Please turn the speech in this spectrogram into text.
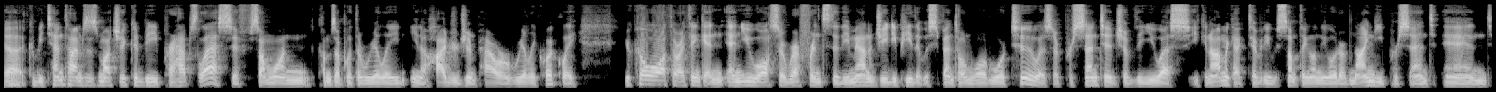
Uh, mm. it could be ten times as much. It could be perhaps less if someone comes up with a really you know hydrogen power really quickly. Your co-author, I think, and, and you also referenced that the amount of GDP that was spent on World War II as a percentage of the U.S. economic activity was something on the order of ninety percent, and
